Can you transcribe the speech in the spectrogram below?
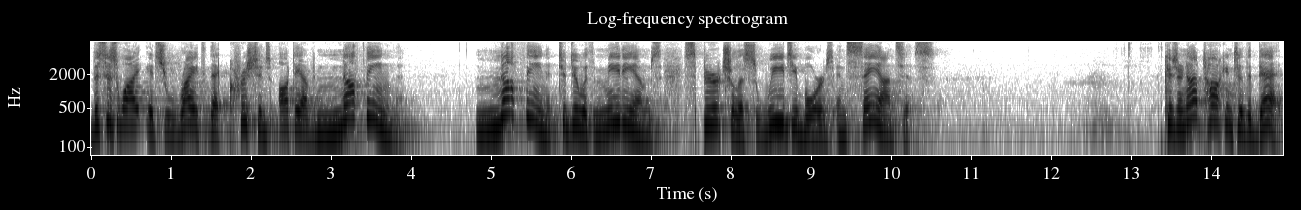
This is why it's right that Christians ought to have nothing, nothing to do with mediums, spiritualists, Ouija boards, and seances. Because you're not talking to the dead,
